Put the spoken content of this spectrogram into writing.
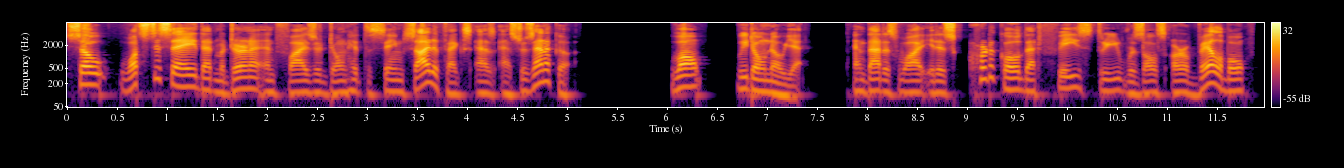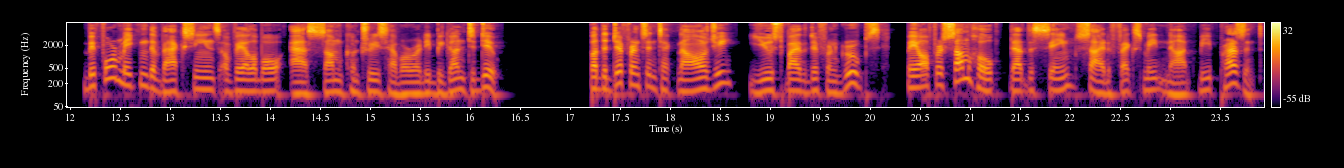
So, what's to say that Moderna and Pfizer don't hit the same side effects as AstraZeneca? Well, we don't know yet, and that is why it is critical that phase 3 results are available before making the vaccines available, as some countries have already begun to do. But the difference in technology used by the different groups may offer some hope that the same side effects may not be present.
